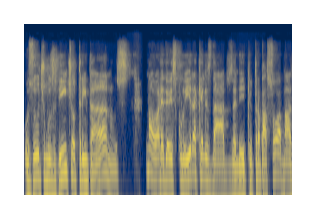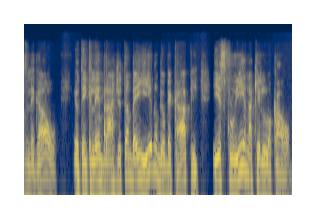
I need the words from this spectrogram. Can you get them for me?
os últimos 20 ou 30 anos, na hora de eu excluir aqueles dados ali que ultrapassou a base legal, eu tenho que lembrar de também ir no meu backup e excluir naquele local.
